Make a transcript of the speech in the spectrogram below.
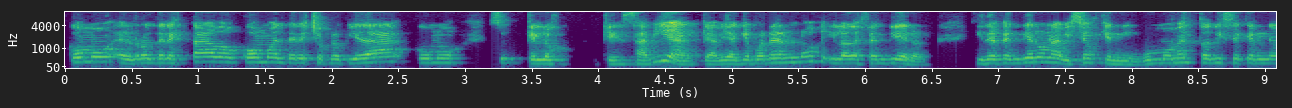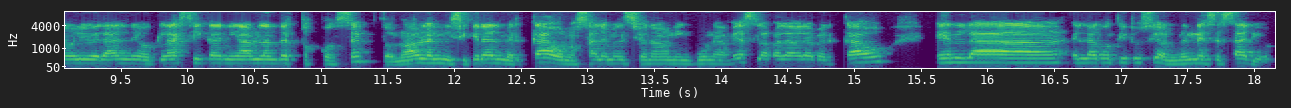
como el rol del Estado, como el derecho a propiedad, como que los que sabían que había que ponerlos y lo defendieron. Y defendieron una visión que en ningún momento dice que es neoliberal, neoclásica, ni hablan de estos conceptos, no hablan ni siquiera del mercado, no sale mencionado ninguna vez la palabra mercado en la, en la Constitución, no es necesario.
